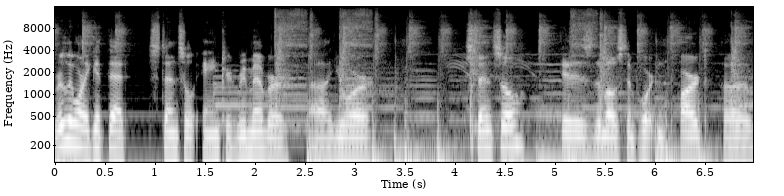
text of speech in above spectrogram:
Really want to get that stencil anchored. Remember, uh, your stencil is the most important part of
